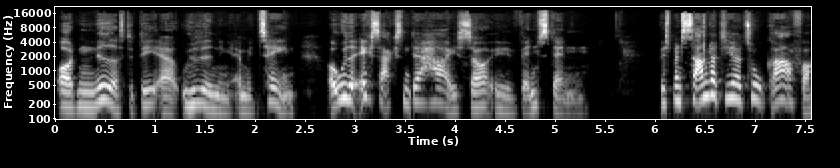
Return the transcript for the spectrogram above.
og den nederste, det er udledning af metan. Og ud af x-aksen, der har I så øh, vandstanden. Hvis man samler de her to grafer,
